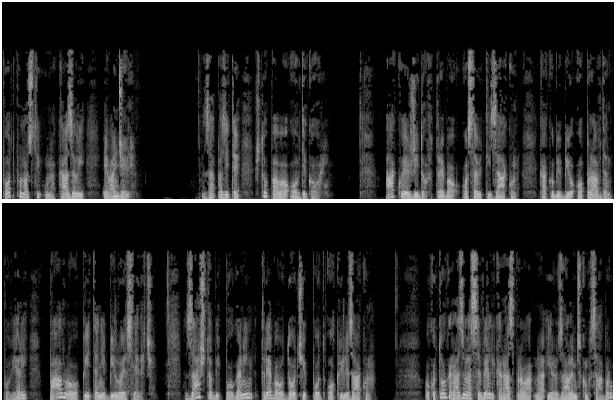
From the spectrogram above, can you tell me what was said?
potpunosti unakazali evanđelje. Zapazite što Pavao ovdje govori. Ako je židov trebao ostaviti zakon kako bi bio opravdan po vjeri, Pavlovo pitanje bilo je sljedeće. Zašto bi poganin trebao doći pod okrilje zakona? Oko toga razvila se velika rasprava na Jeruzalemskom saboru,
